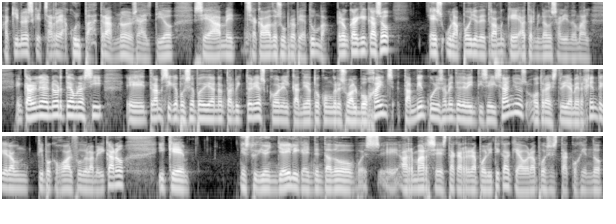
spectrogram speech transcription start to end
aquí no es que echarle la culpa a Trump, ¿no? O sea, el tío se ha, se ha acabado su propia tumba. Pero en cualquier caso, es un apoyo de Trump que ha terminado saliendo mal. En Carolina del Norte, aún así, eh, Trump sí que pues, se podía anotar victorias con el candidato congresual Bo Hines, también curiosamente de 26 años, otra estrella emergente, que era un tipo que jugaba al fútbol americano y que estudió en Yale y que ha intentado pues eh, armarse esta carrera política que ahora pues está cogiendo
